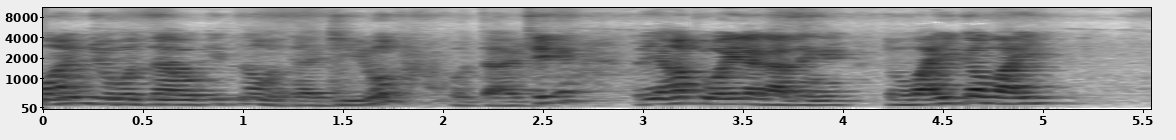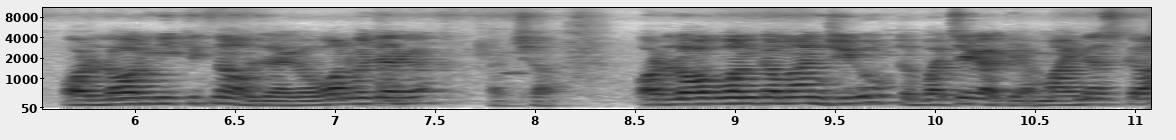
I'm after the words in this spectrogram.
वन जो होता है वो कितना होता है? ज़ीरो होता है, ठीक है? तो यहाँ पे वही लगा देंगे। तो वाई का वाई और लॉग ई कितना हो जाएगा? वन हो जाएगा? अच्छा। और लॉग वन का मान ज़ीरो तो बचेगा क्या? माइनस का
